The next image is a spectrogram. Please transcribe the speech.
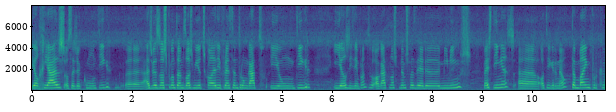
ele reage, ou seja, como um tigre. Eh, às vezes nós perguntamos aos miúdos qual é a diferença entre um gato e um tigre, e eles dizem, pronto, ao gato nós podemos fazer eh, miminhos, festinhas, uh, ao tigre não. Também porque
